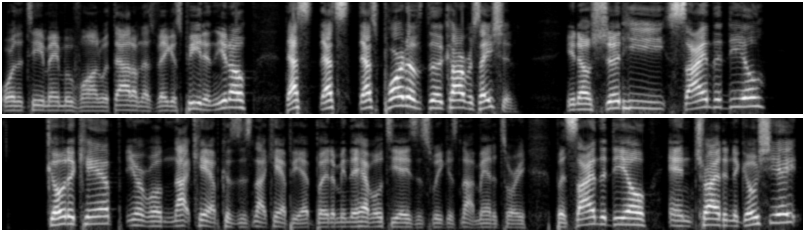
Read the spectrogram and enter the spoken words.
or the team may move on without him. That's Vegas Pete, and you know that's that's that's part of the conversation. You know, should he sign the deal? Go to camp, you know, well, not camp because it's not camp yet, but I mean, they have OTAs this week. It's not mandatory, but sign the deal and try to negotiate.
